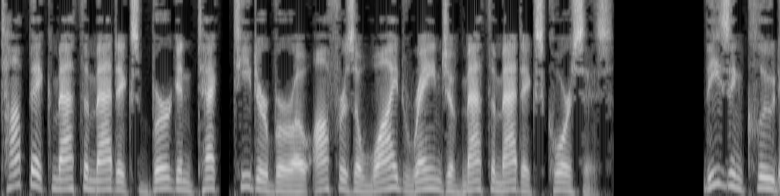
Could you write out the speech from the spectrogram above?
Topic mathematics Bergen Tech – Teterboro offers a wide range of mathematics courses. These include,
